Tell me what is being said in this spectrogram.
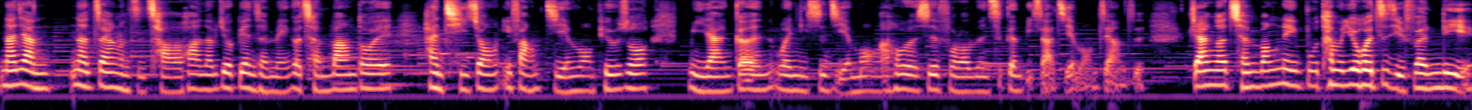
那这样，那这样子吵的话，那就变成每个城邦都会和其中一方结盟，比如说米兰跟威尼斯结盟啊，或者是佛罗伦斯跟比萨结盟这样子。然而，城邦内部他们又会自己分裂，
